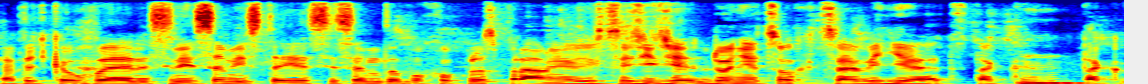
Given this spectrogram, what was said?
Já teďka úplně si nejsem jistý, jestli jsem to pochopil správně, že chci říct, že do něco chce vidět, tak, mm. tak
